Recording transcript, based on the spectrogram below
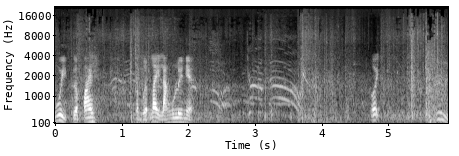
อุ้ยเกือบไประเบิดไล่หลังกูเลยเนี่ย เฮ้ยอืม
